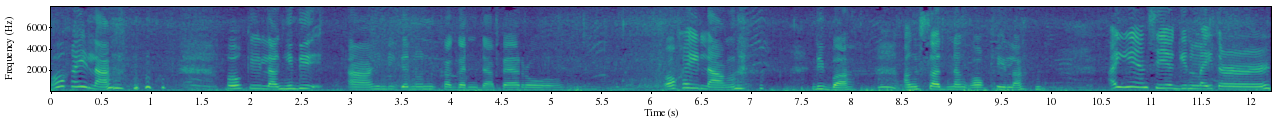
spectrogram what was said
okay lang. okay lang. Hindi, ah, hindi ganun kaganda pero okay lang. 'Di ba? Ang sad ng okay lang. Ayan, see you again later.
